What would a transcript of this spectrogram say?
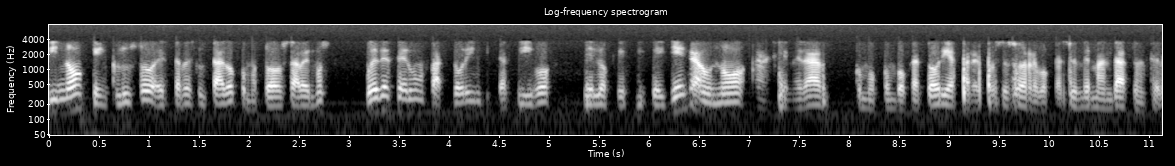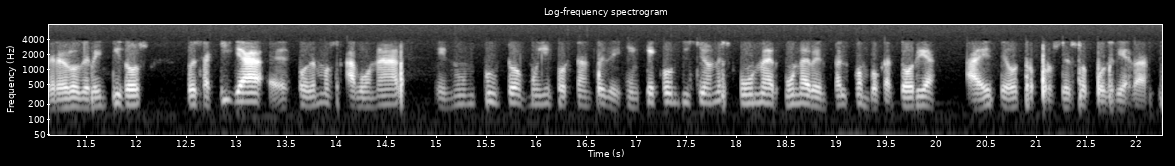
sino que incluso este resultado, como todos sabemos, puede ser un factor indicativo de lo que si se llega o no a generar como convocatoria para el proceso de revocación de mandato en febrero de 22, pues aquí ya podemos abonar en un punto muy importante de en qué condiciones una, una eventual convocatoria a ese otro proceso podría darse.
